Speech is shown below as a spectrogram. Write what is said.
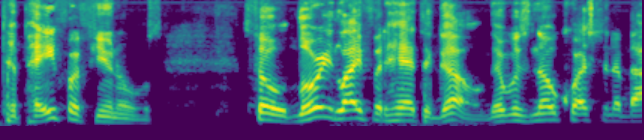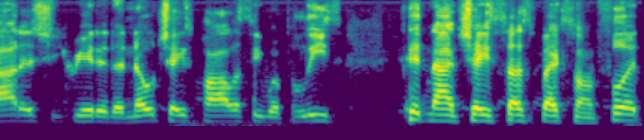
to pay for funerals. So Lori Lightfoot had to go. There was no question about it. She created a no chase policy where police could not chase suspects on foot.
